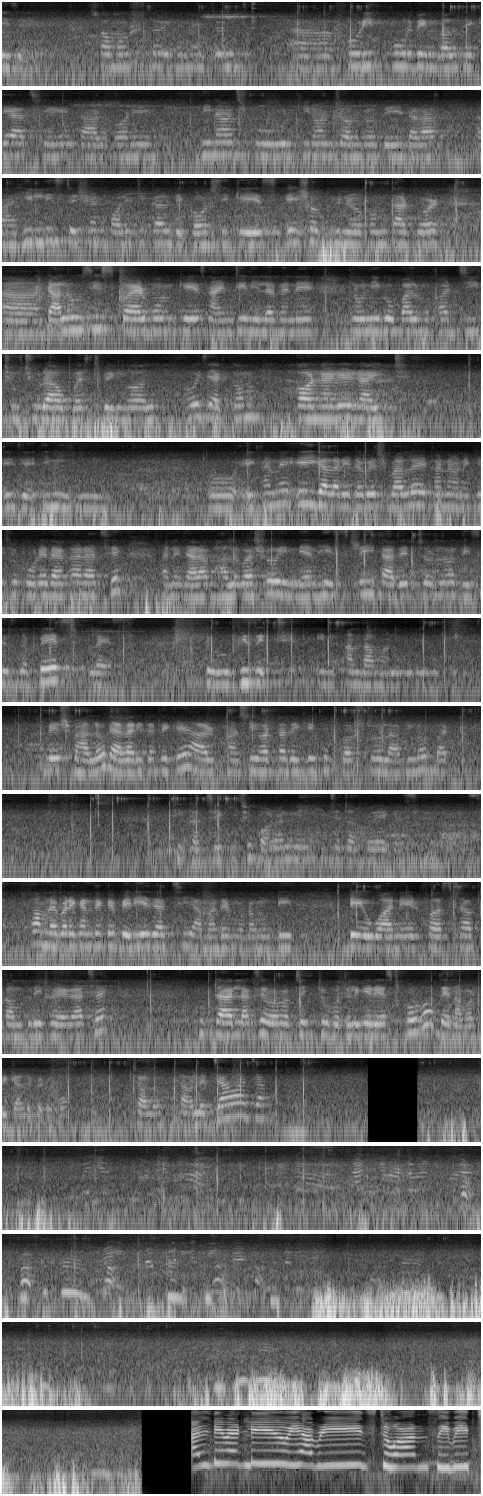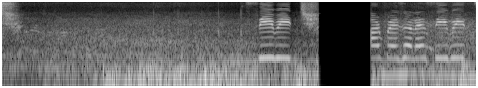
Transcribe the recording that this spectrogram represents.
এই যে, সমস্ত এখানে একজন ফরিদপুর, বেঙ্গল থেকে আছে, তারপরে দিনাজপুর কিরণচন্দ্র দে, তারা হিল্লি স্টেশন পলিটিক্যাল ডেকর্সি কেস এইসব বিভিন্ন রকম, তারপর Dalhousie square bomb case nineteen ইলেভেনে ননী গোপাল মুখার্জি, চুচুড়া, ওয়েস্ট বেঙ্গল ওই যে একদম কর্নারের রাইট এই যে ইনি ইনি। তো এখানে এই গ্যালারিটা বেশ ভালো, এখানে অনেক কিছু করে দেখার আছে। মানে যারা ভালোবাসো ইন্ডিয়ান হিস্ট্রি তাদের জন্য this is the best place to visit in Andaman বেশ ভালো গ্যালারিটা থেকে, আর ফাঁসি ঘরটা দেখে খুব কষ্ট লাগল বাট ঠিক আছে, কিছু করার নেই, যেটা হয়ে গেছে হয়ে গেছে। তো আমরা এবার এখান থেকে বেরিয়ে যাচ্ছি। আমাদের মোটামুটি ডে ওয়ানের ফার্স্ট হাফ কমপ্লিট হয়ে গেছে। খুব টায়ার্ড লাগছে এবার ভাবছি একটু হোটেলে গিয়ে রেস্ট করব দেন আবার বিকালে বেরোবো। চলো তাহলে যাওয়া যাক। Ultimately, we have reached one sea beach. Sea beach. আর পেছনে sea beach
